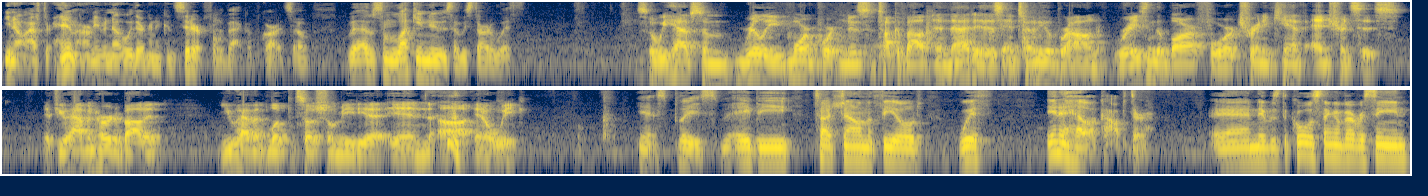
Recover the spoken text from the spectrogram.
you know after him, I don't even know who they're going to consider for the backup guard. So that was some lucky news that we started with. So we have some really more important news to talk about, and that is Antonio Brown raising the bar for training camp entrances. If you haven't heard about it, you haven't looked at social media in uh, in a week. Yes, please. AB touchdown on the field with in a helicopter, and it was the coolest thing I've ever seen.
